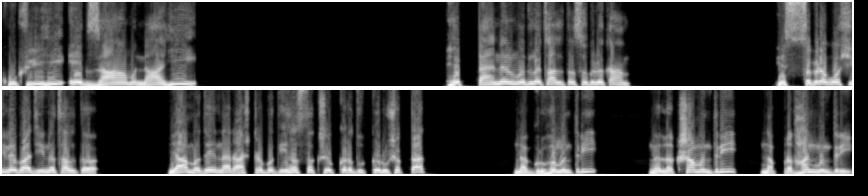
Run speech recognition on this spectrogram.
कुठलीही एक्झाम नाही. हे पॅनल मधलं चालतं सगळं काम. हे सगळं वशिलेबाजीनं चालतं. यामध्ये ना राष्ट्रपती हस्तक्षेप करत करू शकतात ना गृहमंत्री ना लक्षामंत्री ना प्रधानमंत्री.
